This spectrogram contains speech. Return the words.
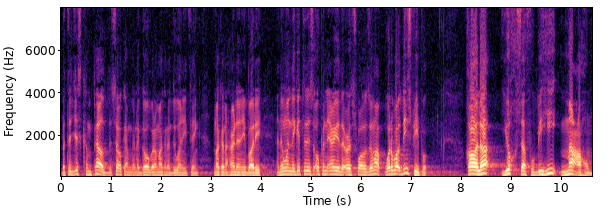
but they're just compelled. They say, okay, I'm going to go, but I'm not going to do anything. I'm not going to hurt anybody. And then when they get to this open area, the earth swallows them up. What about these people? قال يخسف به معهم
